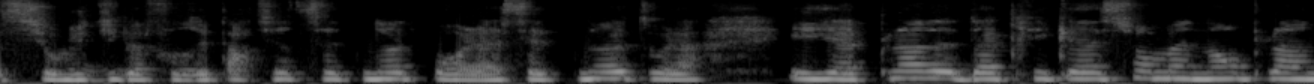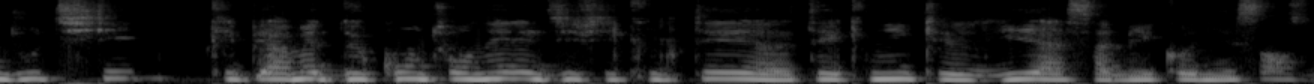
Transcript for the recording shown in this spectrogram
si on lui dit, il bah, faudrait partir de cette note pour aller à cette note, voilà. Et il y a plein d'applications maintenant, plein d'outils qui permettent de contourner les difficultés techniques liées à sa méconnaissance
